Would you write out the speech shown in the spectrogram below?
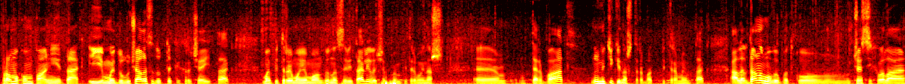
промокомпанії, так і ми долучалися до таких речей. Так ми підтримуємо Дениса Віталійовича, ми підтримуємо наш е, тербат. Ну не тільки наш тербат підтримуємо, так. Але в даному випадку честь і хвала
